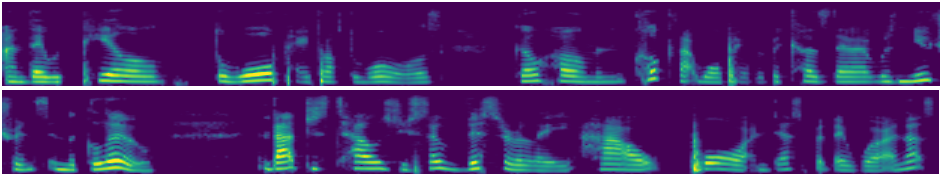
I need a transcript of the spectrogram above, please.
and they would peel the wallpaper off the walls, go home and cook that wallpaper because there was nutrients in the glue. And that just tells you so viscerally how poor and desperate they were. And that's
